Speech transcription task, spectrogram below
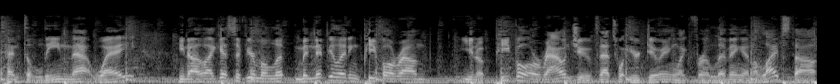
tend to lean that way. You know, I guess if you're manipulating people around, you know, people around you, if that's what you're doing, like for a living and a lifestyle,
